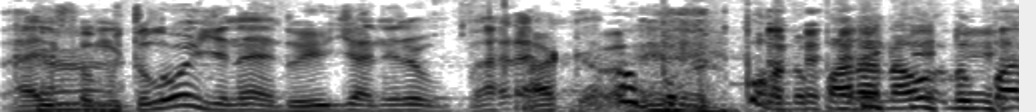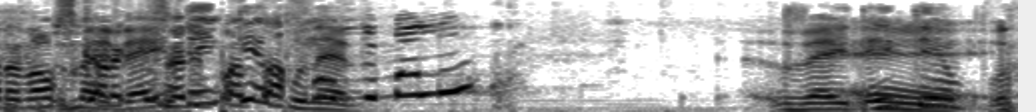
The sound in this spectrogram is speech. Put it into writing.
Aí ele Ah. foi muito longe, né? Do Rio de Janeiro para. Ah, pô, pô, no Paraná, no Paraná os caras quiserem tem matar tempo, fome né? do maluco. Velho, tem É, tempo.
